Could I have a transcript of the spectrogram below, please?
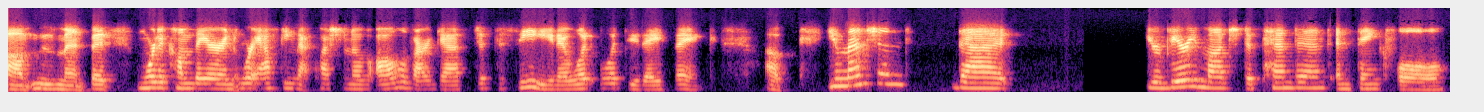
um, movement. But more to come there, and we're asking that question of all of our guests just to see, you know, what what do they think? Uh, you mentioned that you're very much dependent and thankful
